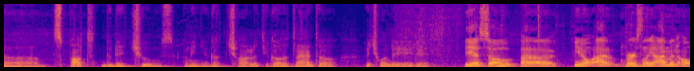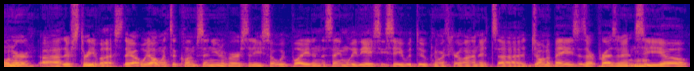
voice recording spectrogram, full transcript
uh, spot do they choose? I mean, you got Charlotte, you got Atlanta. Which one they? they yeah, so uh, you know, I personally, I'm an owner. Uh, there's three of us. They we all went to Clemson University, so we played in the same league, the ACC, with Duke, North Carolina. It's uh, Jonah Bays is our president and mm-hmm. CEO.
